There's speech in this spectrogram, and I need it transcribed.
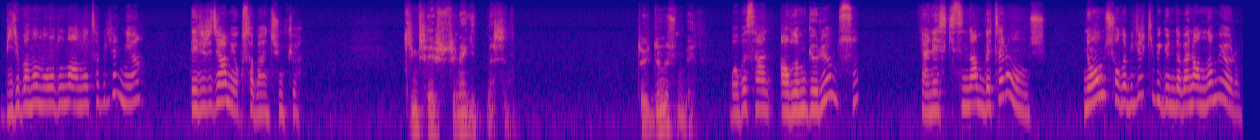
Biri bana ne olduğunu anlatabilir mi ya? Delireceğim yoksa ben çünkü. Kimse üstüne gitmesin. Duydunuz mu beni? Baba sen ablamı görüyor musun? Yani eskisinden beter olmuş. Ne olmuş olabilir ki bir günde ben anlamıyorum.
